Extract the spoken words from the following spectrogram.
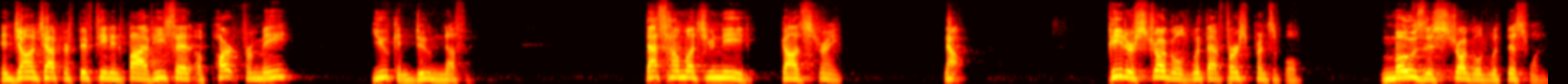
in John chapter 15 and 5. He said, Apart from me, you can do nothing. That's how much you need God's strength. Now, Peter struggled with that first principle. Moses struggled with this one.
